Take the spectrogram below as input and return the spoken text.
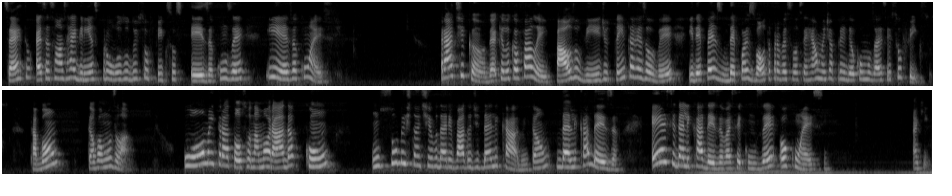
certo? Essas são as regrinhas para o uso dos sufixos ESA com Z e ESA com S. Praticando, é aquilo que eu falei, pausa o vídeo, tenta resolver e depois, depois volta para ver se você realmente aprendeu como usar esses sufixos, tá bom? Então vamos lá. O homem tratou sua namorada com um substantivo derivado de delicado, então delicadeza. Esse delicadeza vai ser com Z ou com S? Aqui,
